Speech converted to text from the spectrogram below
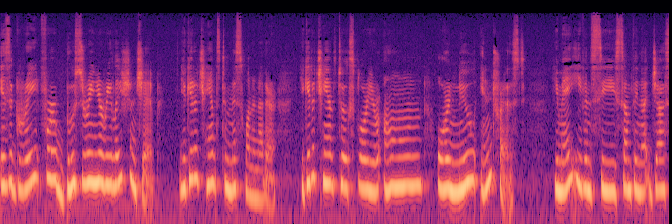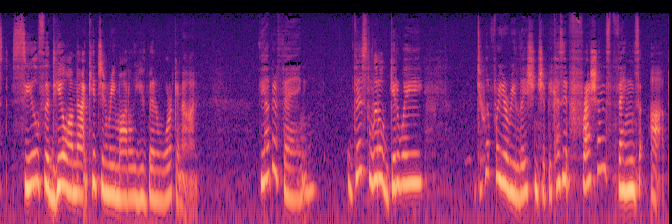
is great for boosting your relationship. You get a chance to miss one another. You get a chance to explore your own or new interest. You may even see something that just seals the deal on that kitchen remodel you've been working on. The other thing, this little getaway, do it for your relationship because it freshens things up,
